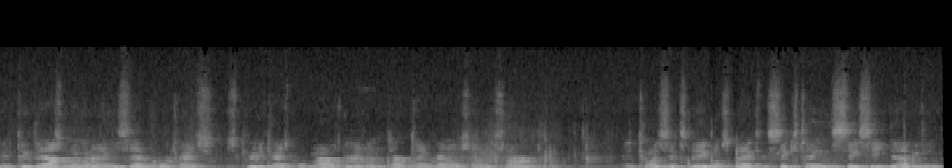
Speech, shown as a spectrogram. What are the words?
We had two thousand one hundred eighty-seven court trans, security transport miles driven, thirteen criminal summonses served. Had twenty-six vehicle inspections, sixteen CCW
